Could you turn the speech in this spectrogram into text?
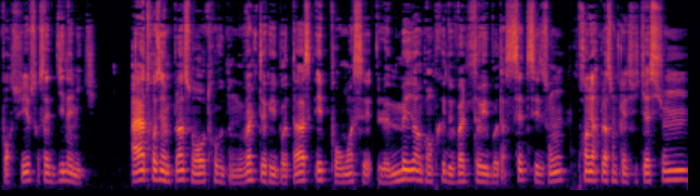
poursuivre sur cette dynamique. À la troisième place, on retrouve donc Valtteri Bottas, et pour moi c'est le meilleur Grand Prix de Valtteri Bottas cette saison. Première place en qualification,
